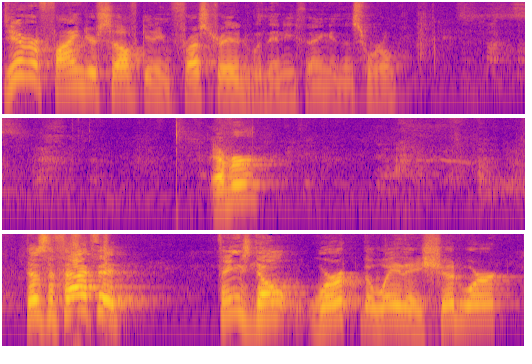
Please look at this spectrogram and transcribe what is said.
Do you ever find yourself getting frustrated with anything in this world? Ever? Does the fact that things don't work the way they should work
